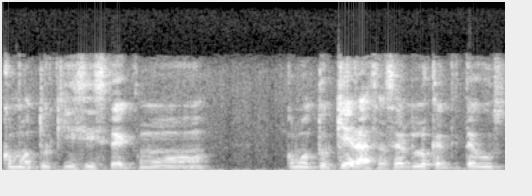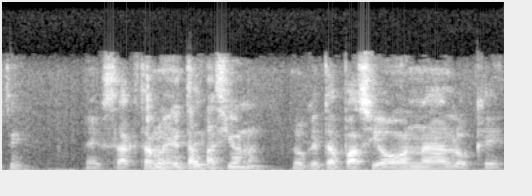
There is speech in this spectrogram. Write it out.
como tú quisiste, como, como tú quieras, hacer lo que a ti te guste, lo Exactamente. que te apasiona. lo que te apasiona, lo que...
